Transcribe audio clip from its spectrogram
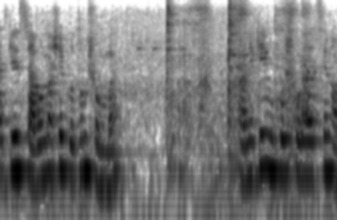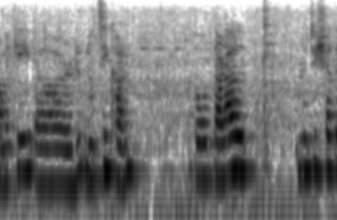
আজকে শ্রাবণ মাসের প্রথম সোমবার। অনেকেই উপোস করে আছেন অনেকেই লুচি খান। তো তারা লুচির সাথে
